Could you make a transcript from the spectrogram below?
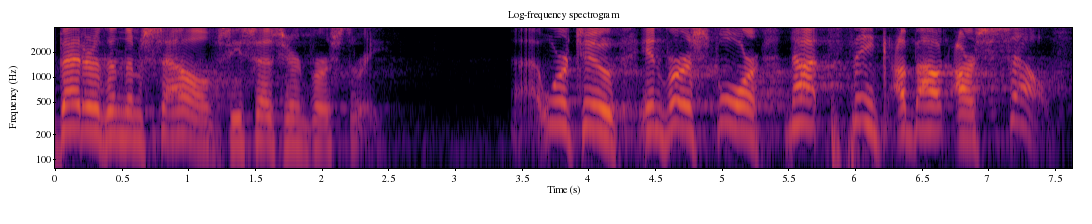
better than themselves, he says here in verse 3. Uh, we're to, in verse 4, not think about ourself.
